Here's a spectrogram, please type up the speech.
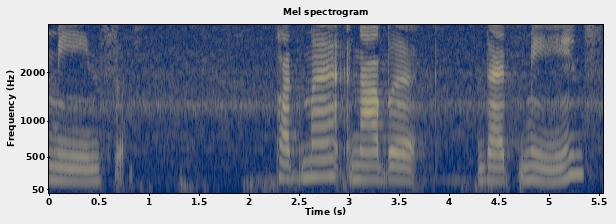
means Padmanabha that means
